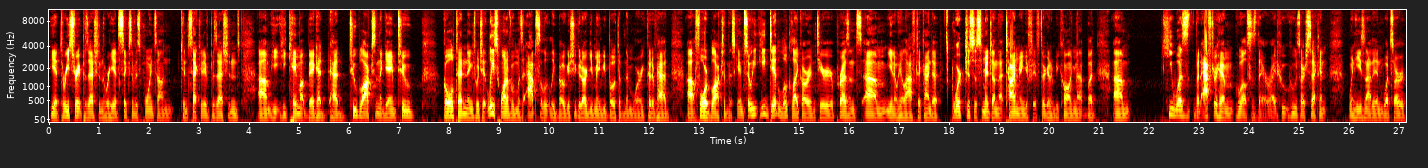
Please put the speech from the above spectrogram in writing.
He had three straight possessions where he had six of his points on consecutive possessions. Um, he he came up big. Had had two blocks in the game. Two goaltendings, which at least one of them was absolutely bogus. You could argue maybe both of them were. He could have had uh, four blocks in this game. So he, he did look like our interior presence. Um, you know, he'll have to kind of work just a smidge on that timing if, if they're going to be calling that. But um, he was, but after him, who else is there, right? Who who's our second when he's not in? What's our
